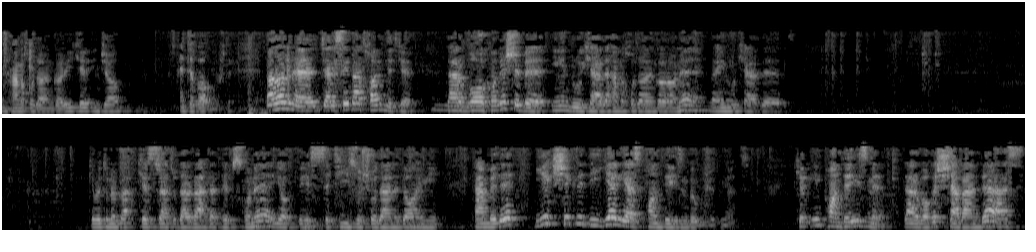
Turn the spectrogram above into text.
اون همه خدا انگاری که اینجا اتفاق میفته برحال جلسه بعد خواهیم دید که در واکنش به این روی کرده همه خدا انگارانه و این روی کرده که بتونه کسرت رو در وحدت حفظ کنه یا به ستیز و شدن دائمی تن بده یک شکل دیگری از پانتئیسم به وجود میاد. که این پانتئیسم در واقع شونده است.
